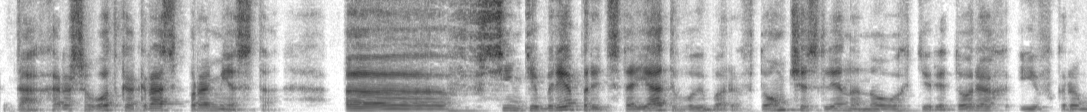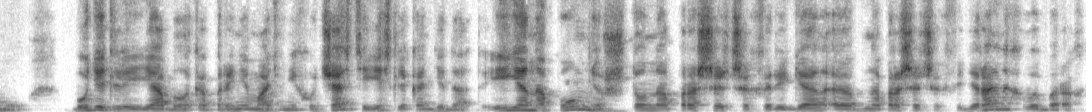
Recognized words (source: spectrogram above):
Да, хорошо. Вот как раз про место. Э, в сентябре предстоят выборы, в том числе на новых территориях и в Крыму. Будет ли Яблоко принимать в них участие, есть ли кандидаты? И я напомню, что на прошедших, регион... Э, на прошедших федеральных выборах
